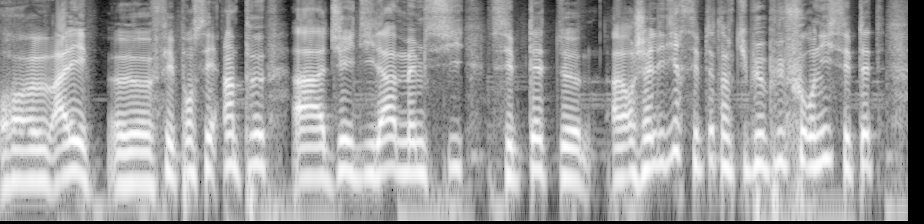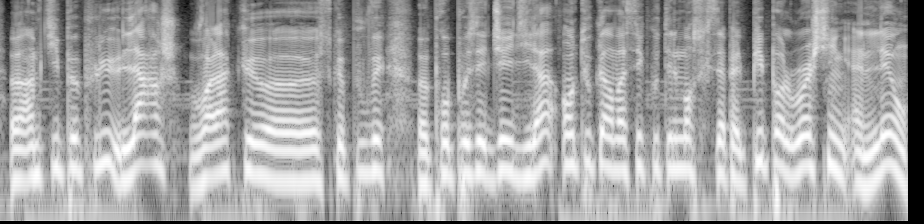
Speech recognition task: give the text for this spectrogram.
euh, allez, euh, fait penser un peu à JD là, même si c'est peut-être, euh, alors j'allais dire c'est peut-être un petit peu plus fourni, c'est peut-être euh, un petit peu plus large, voilà que euh, ce que pouvait euh, proposer JD là. En tout cas, on va s'écouter le morceau qui s'appelle People Rushing and Léon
